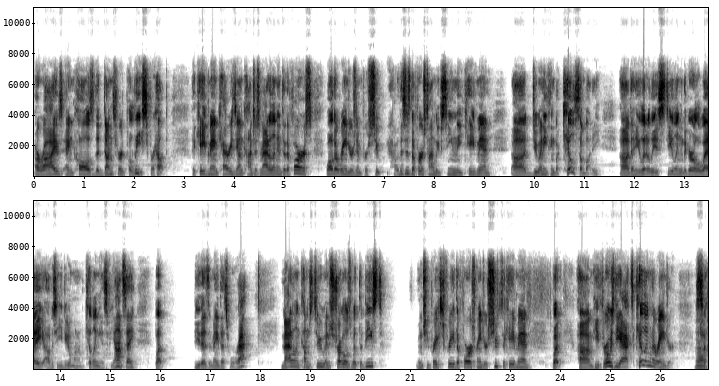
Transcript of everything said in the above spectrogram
arrives and calls the Dunsford police for help. The caveman carries the unconscious Madeline into the forest while the ranger's in pursuit. Now, this is the first time we've seen the caveman uh, do anything but kill somebody. Uh, that he literally is stealing the girl away. Obviously, you don't want him killing his fiance, but be that as it may, that's where we're at. Madeline comes to and struggles with the beast. When she breaks free, the forest ranger shoots the caveman, but um, he throws the axe, killing the ranger. Uh, So-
